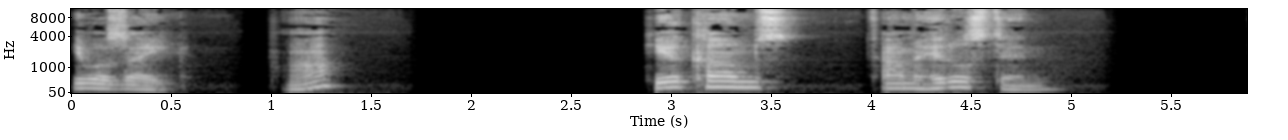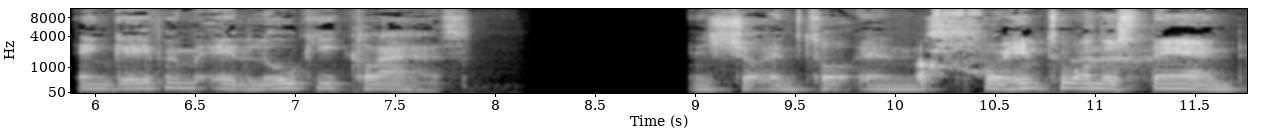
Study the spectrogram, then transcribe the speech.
he was like, "Huh." Here comes Tom Hiddleston, and gave him a Loki class, and show and to, and for him to understand,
